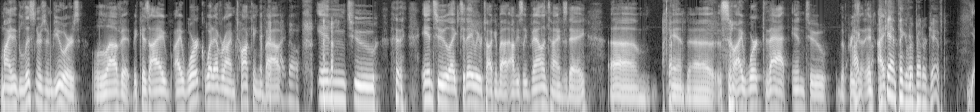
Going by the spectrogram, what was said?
my listeners and viewers love it because I I work whatever I'm talking about into into like today we were talking about obviously Valentine's Day, um, and uh, so I worked that into the present. I, I, I, can't think of a better gift. Yeah,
